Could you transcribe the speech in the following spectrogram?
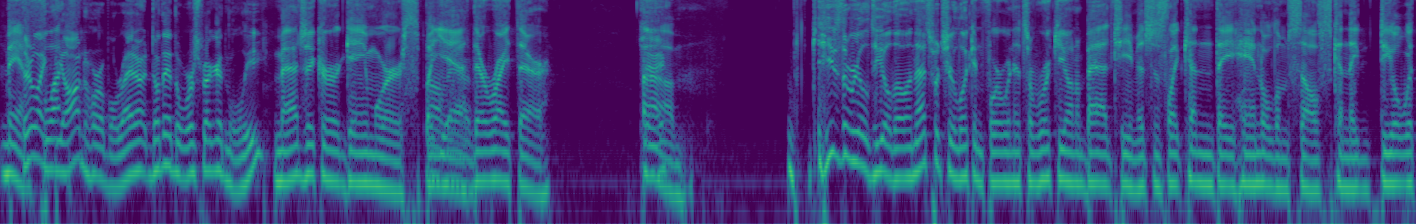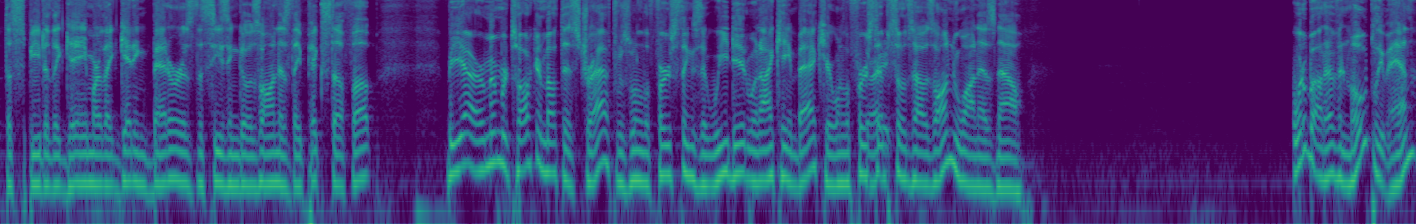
man, They're like beyond horrible, right? Don't they have the worst record in the league? Magic or a game worse. But Oh, yeah, man. they're right there. Okay. Um, he's the real deal, though, and that's what you're looking for when it's a rookie on a bad team. It's just like, can they handle themselves? Can they deal with the speed of the game? Are they getting better as the season goes on as they pick stuff up? But yeah, I remember talking about this draft was one of the first things that we did when I came back here. One of the first Right. episodes I was on Nuanez now. What about Evan Mobley, man?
